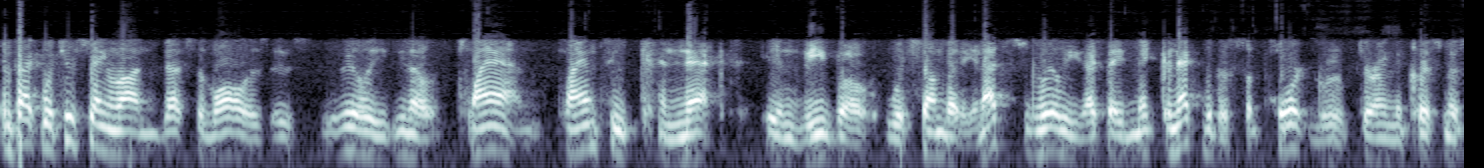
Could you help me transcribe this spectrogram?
In fact, what you're saying, Ron, best of all, is, is really, you know, plan. Plan to connect in vivo with somebody. And that's really, I say, make, connect with a support group during the Christmas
